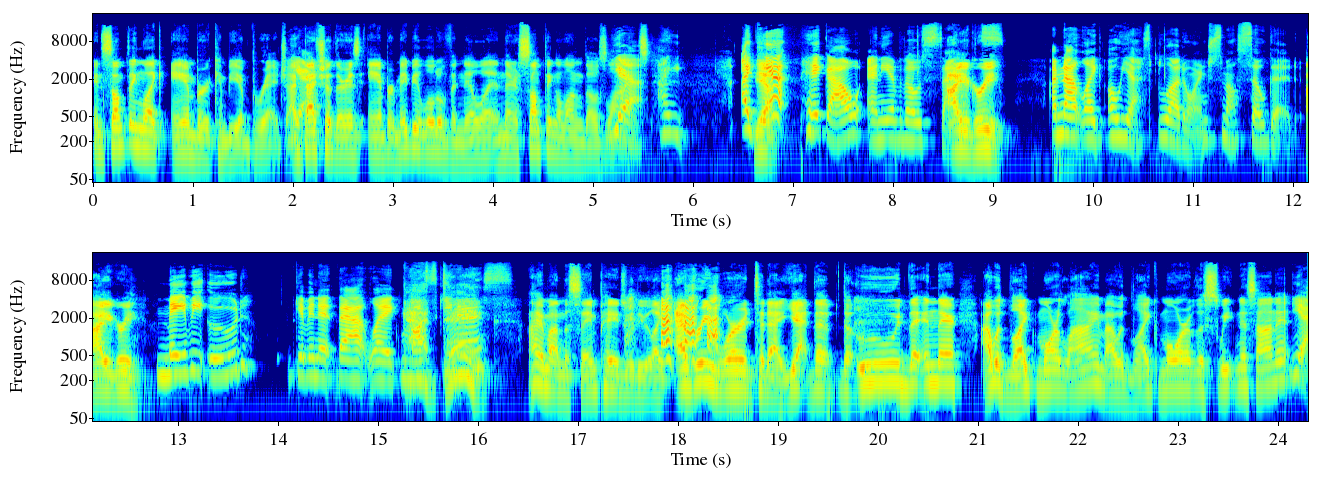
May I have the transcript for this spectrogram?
and something like amber can be a bridge. I Yeah. bet you there is amber, maybe a little vanilla in there, something along those lines. Yeah. I I Yeah. can't pick out any of those scents. I agree. I'm not like, oh yes, blood orange smells so good. I agree. Maybe oud, giving it that like God dang. muskiness. I am on the same page with you. Like every word today. Yeah, the the oud that in there. I would like more lime. I would like more of the sweetness on it. Yeah.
